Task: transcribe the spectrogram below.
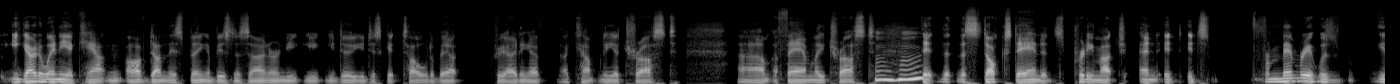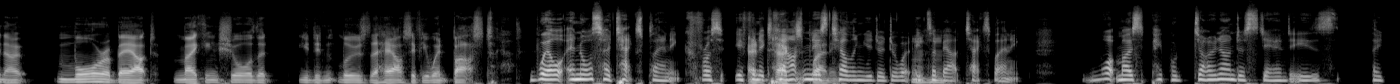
you go to any accountant. I've done this being a business owner, and you, you, you do. You just get told about creating a, a company, a trust, um, a family trust. Mm-hmm. That the, the stock standards, pretty much, and it, it's from memory, it was you know more about making sure that you didn't lose the house if you went bust. Well, and also tax planning. For us, if an And tax accountant is telling you to do it, it's Mhm. about tax planning. What most people don't understand is they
